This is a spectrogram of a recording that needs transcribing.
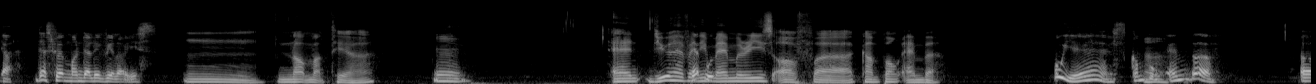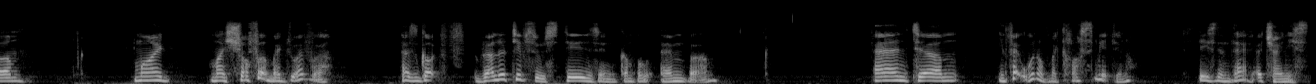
Yeah, that's where Mandalay Villa is. Mm, not marked here. huh? Mm. And do you have That any would- memories of uh, Kampong Amber? Oh yes, Kampong Amber. Um, my my chauffeur, my driver, has got relatives who stays in Kampong Amber, and um, in fact, one of my classmates, you know, stays in there, a Chinese.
